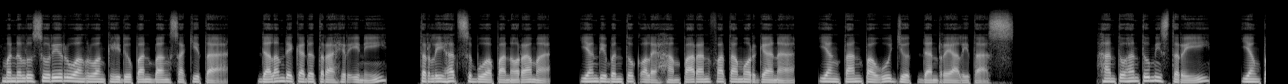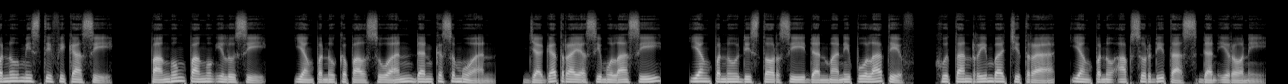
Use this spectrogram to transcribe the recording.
Menelusuri ruang-ruang kehidupan bangsa kita, dalam dekade terakhir ini, terlihat sebuah panorama yang dibentuk oleh hamparan fata morgana yang tanpa wujud dan realitas. Hantu-hantu misteri yang penuh mistifikasi, panggung-panggung ilusi yang penuh kepalsuan dan kesemuan, jagat raya simulasi, yang penuh distorsi dan manipulatif, hutan rimba citra, yang penuh absurditas dan ironi.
